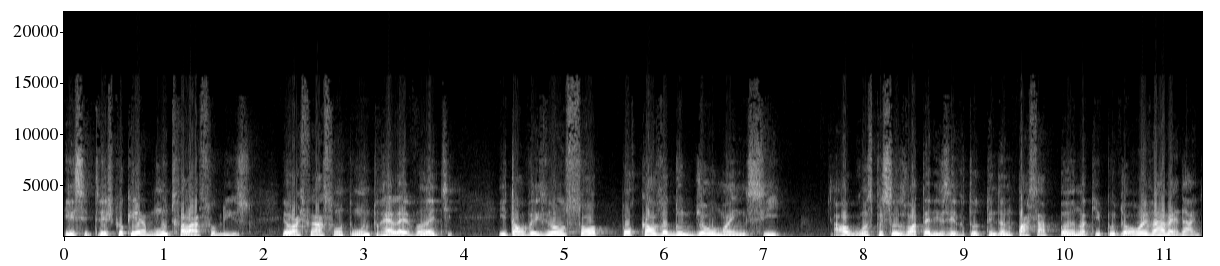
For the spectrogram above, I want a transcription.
esse trecho, porque eu queria muito falar sobre isso. Eu acho que é um assunto muito relevante e talvez não só por causa do idioma em si. Algumas pessoas vão até dizer que eu estou tentando passar pano aqui pro idioma, mas é a verdade.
